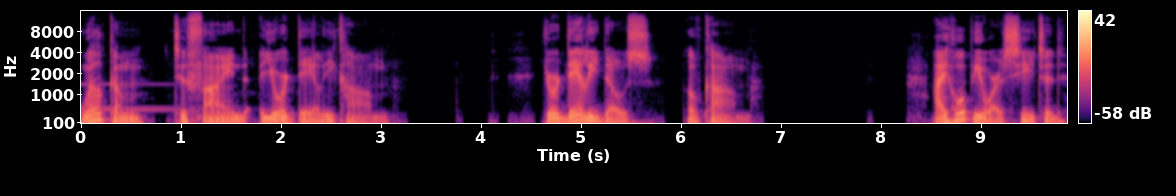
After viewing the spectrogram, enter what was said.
Welcome to Find Your Daily Calm. Your daily dose of calm. I hope you are seated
